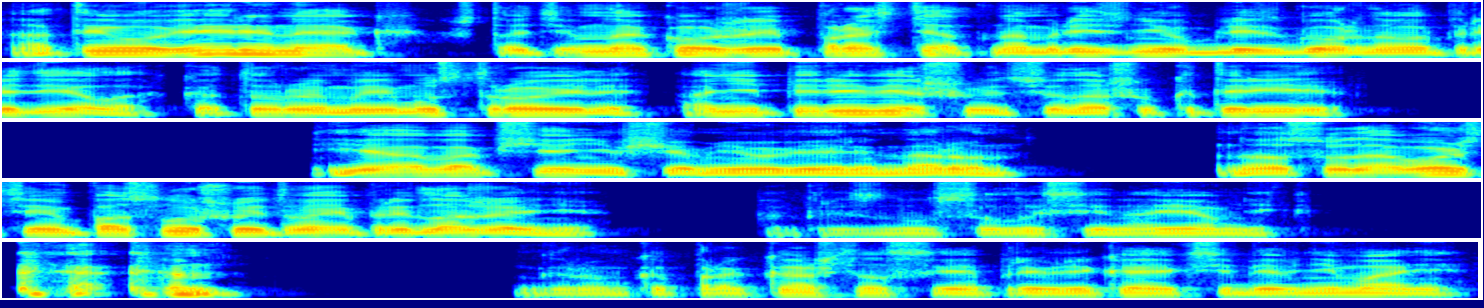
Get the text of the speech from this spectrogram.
А ты уверен, Эк, что темнокожие простят нам резню близ горного предела, которую мы им устроили, а не перевешивают всю нашу катерию? Я вообще ни в чем не уверен, Нарон, но с удовольствием послушаю твои предложения. — огрызнулся лысый наемник. Громко прокашлялся я, привлекая к себе внимание.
